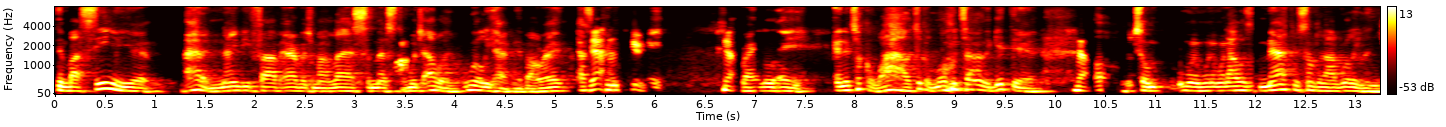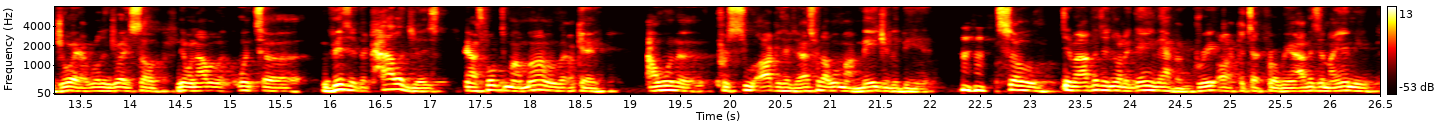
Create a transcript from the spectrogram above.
Then by senior year, I had a 95 average my last semester, which I was really happy about, right? That's yeah, pretty good. Yeah. Right, little A. And it took a while. It took a long time to get there. Yeah. Uh, so when, when, when I was math was something I really enjoyed. I really enjoyed it. So then when I went to visit the colleges and I spoke to my mom, I was like, okay, I want to pursue architecture. That's what I want my major to be in. Mm-hmm. So then when I visited Notre Dame, they have a great architect program. I visited Miami.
